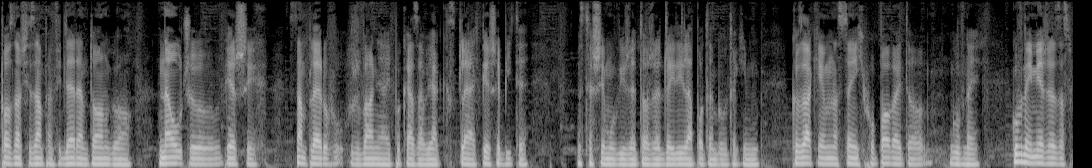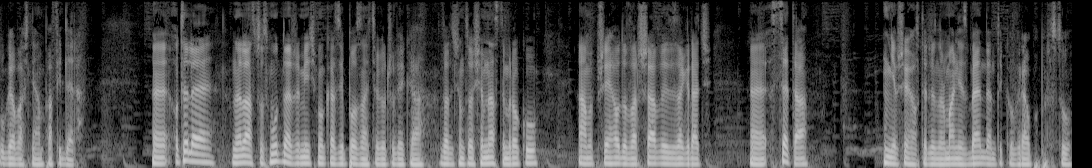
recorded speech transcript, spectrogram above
poznał się z Ampem Fiddlerem, to on go nauczył pierwszych samplerów używania i pokazał, jak sklejać pierwsze bity. Więc też się mówi, że to, że J. Dilla potem był takim kozakiem na scenie hip-hopowej, to głównej, głównej mierze zasługa właśnie Ampa Fiddlera. E, O tyle na nas to smutne, że mieliśmy okazję poznać tego człowieka w 2018 roku. Amp przyjechał do Warszawy zagrać e, seta. Nie przyjechał wtedy normalnie z bandem, tylko grał po prostu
